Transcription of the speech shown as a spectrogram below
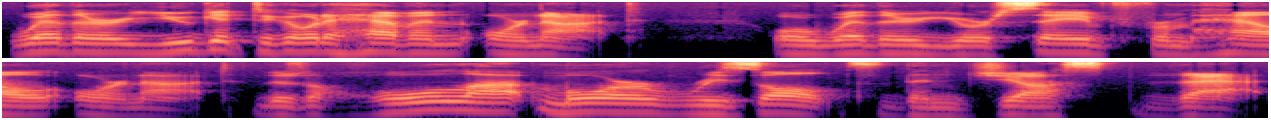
whether you get to go to heaven or not, or whether you're saved from hell or not. There's a whole lot more results than just that.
